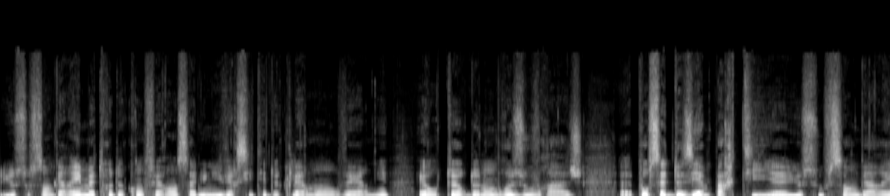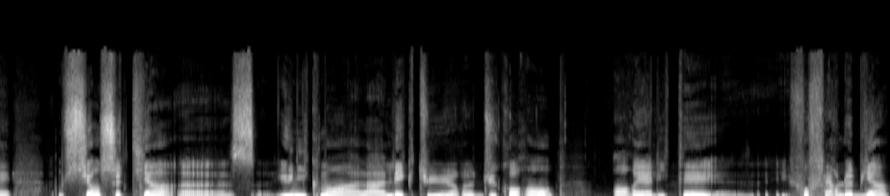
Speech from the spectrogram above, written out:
Youssouf Sangaré, maître de conférence à l'université de Clermont-Auvergne et auteur de nombreux ouvrages. Euh, pour cette deuxième partie, euh, Youssouf Sangaré, si on se tient euh, uniquement à la lecture du Coran, en réalité, il faut faire le bien,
